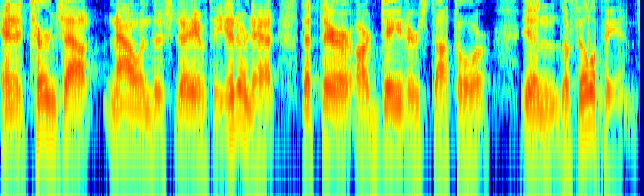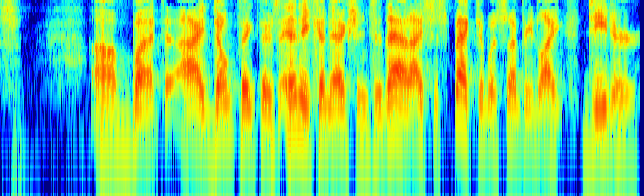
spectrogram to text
And it turns out now in this day of the internet that there are Dators dator in the Philippines. Uh, but I don't think there's any connection to that. I suspect it was something like Dieter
